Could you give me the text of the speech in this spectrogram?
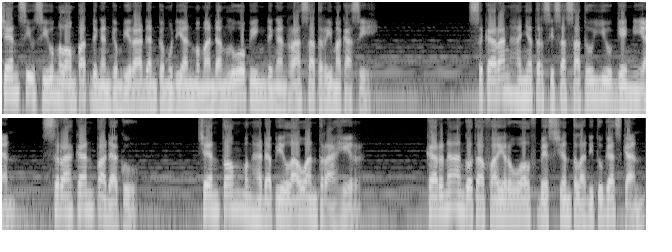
Chen Xiu melompat dengan gembira dan kemudian memandang Luoping dengan rasa terima kasih. Sekarang hanya tersisa satu Yu Gengnian. Serahkan padaku. Centong menghadapi lawan terakhir. Karena anggota Firewolf Bastion telah ditugaskan,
